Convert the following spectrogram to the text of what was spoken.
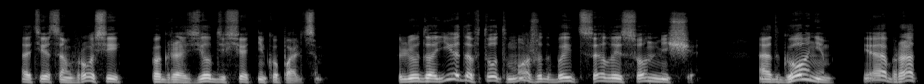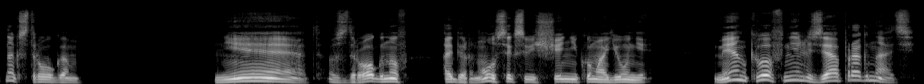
— отец Амвросий погрозил десятнику пальцем. «Людоедов тут может быть целый сонмище. Отгоним и обратно к стругам». «Нет», — вздрогнув, обернулся к священнику Маюни. «Менквов нельзя прогнать.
